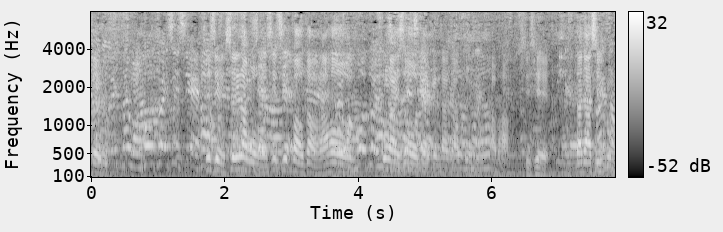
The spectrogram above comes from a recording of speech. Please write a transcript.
对，再往后退，谢谢。谢谢。先让我进去报道，然后出来之后我再跟大家说明，好不好？谢谢大家辛苦了。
